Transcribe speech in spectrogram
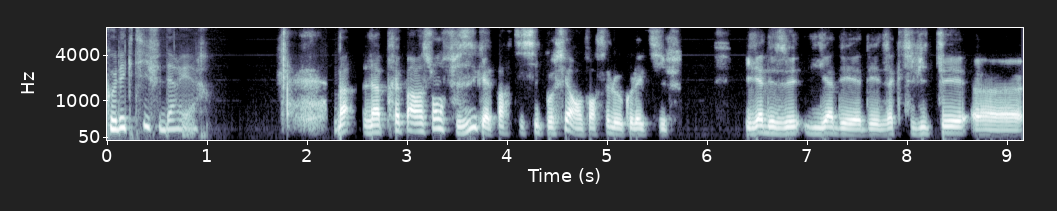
collectif derrière. Bah, la préparation physique, elle participe aussi à renforcer le collectif. Il y a des, activités euh,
